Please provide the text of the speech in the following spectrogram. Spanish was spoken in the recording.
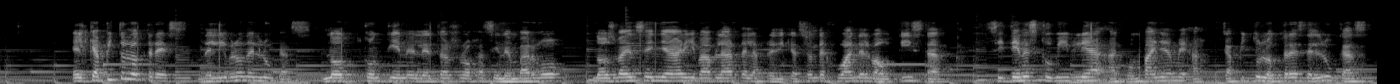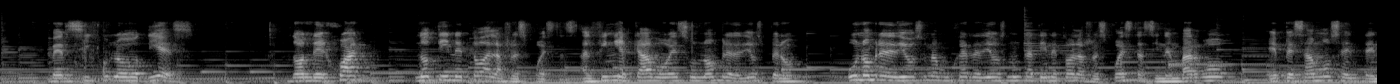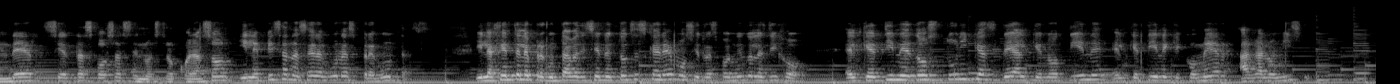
El capítulo 3 del libro de Lucas no contiene letras rojas, sin embargo, nos va a enseñar y va a hablar de la predicación de Juan el Bautista. Si tienes tu Biblia, acompáñame a capítulo 3 de Lucas, versículo 10, donde Juan no tiene todas las respuestas. Al fin y al cabo es un hombre de Dios, pero un hombre de Dios, una mujer de Dios nunca tiene todas las respuestas. Sin embargo, empezamos a entender ciertas cosas en nuestro corazón y le empiezan a hacer algunas preguntas. Y la gente le preguntaba diciendo, entonces, ¿qué haremos? Y respondiendo les dijo, el que tiene dos túnicas, dé al que no tiene, el que tiene que comer, haga lo mismo.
